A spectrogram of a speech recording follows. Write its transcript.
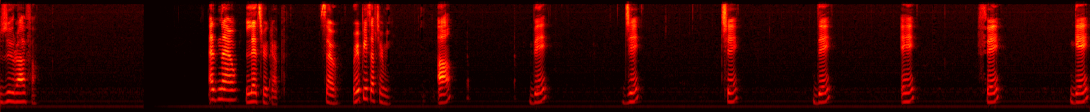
Zürafa. And now let's recap. So, repeat after me. A B C Ç D E F G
